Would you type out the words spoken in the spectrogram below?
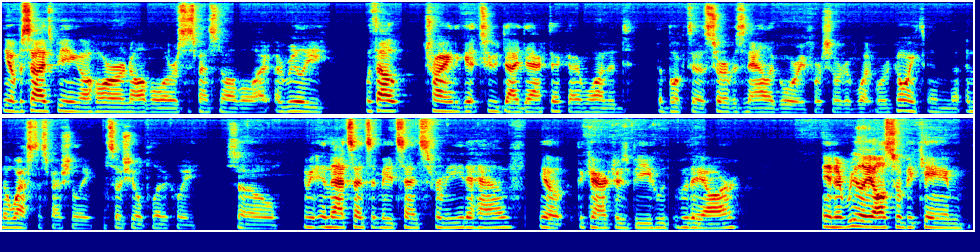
You know, besides being a horror novel or a suspense novel, I, I really, without trying to get too didactic, I wanted the book to serve as an allegory for sort of what we're going in the, in the West, especially socio-politically. So I mean, in that sense, it made sense for me to have you know the characters be who who they are, and it really also became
